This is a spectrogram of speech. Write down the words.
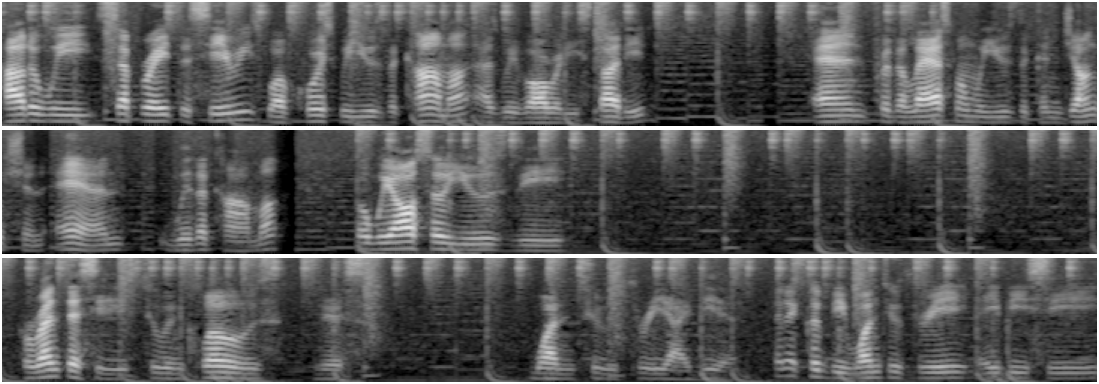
how do we separate the series? Well, of course, we use the comma, as we've already studied. And for the last one, we use the conjunction and with a comma. But we also use the parentheses to enclose this one, two, three idea. And it could be one, two, three, A, B, C,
